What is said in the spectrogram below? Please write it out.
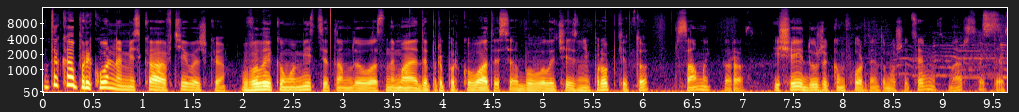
Ну, така прикольна міська автівочка. У великому місті, там, де у вас немає де припаркуватися або величезні пробки, то самий раз. І ще й дуже комфортний, тому що це в Мерседес.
